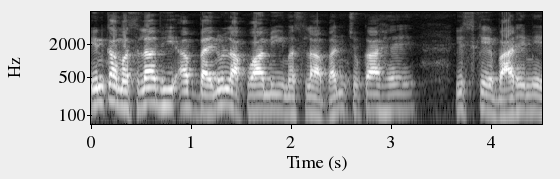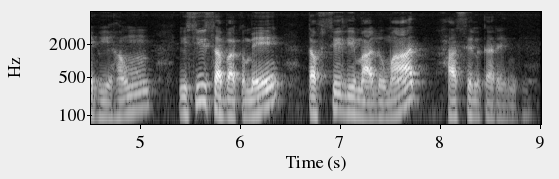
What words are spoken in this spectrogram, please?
इनका मसला भी अब बैन अवी मसला बन चुका है। इसके बारे में भी हम इसी सबक में तफसीली मालूम हासिल करेंगे।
